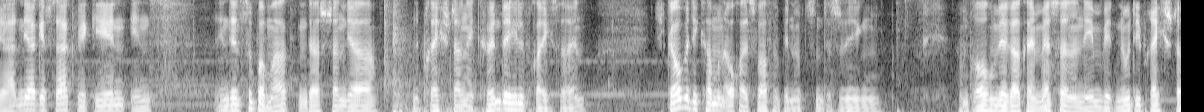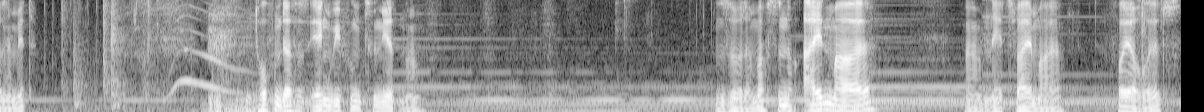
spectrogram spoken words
Wir hatten ja gesagt, wir gehen ins in den Supermarkt und da stand ja eine Brechstange könnte hilfreich sein. Ich glaube, die kann man auch als Waffe benutzen, deswegen dann brauchen wir gar kein Messer, dann nehmen wir nur die Brechstange mit. Und hoffen, dass es irgendwie funktioniert, ne? So, dann machst du noch einmal, ähm, ne, zweimal Feuerholz.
